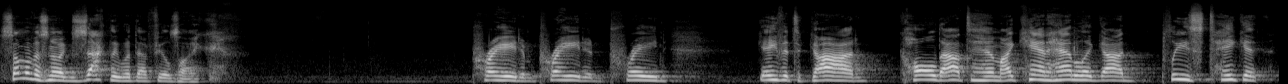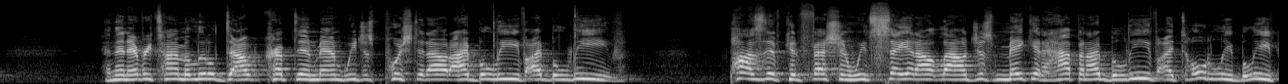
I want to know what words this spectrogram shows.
Some of us know exactly what that feels like prayed and prayed and prayed. gave it to God, called out to Him, I can't handle it, God, please take it. And then every time a little doubt crept in, man, we just pushed it out. I believe, I believe. Positive confession, we'd say it out loud, just make it happen. I believe, I totally believe.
